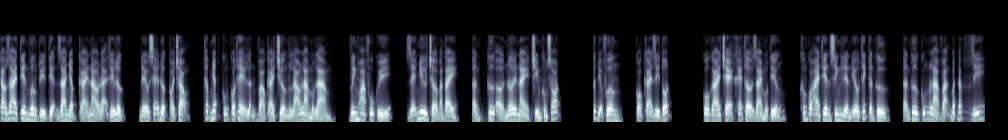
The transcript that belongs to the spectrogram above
Cao giai tiên vương tùy tiện gia nhập cái nào đại thế lực, đều sẽ được coi trọng, thấp nhất cũng có thể lẫn vào cái trưởng lão làm một làm, vinh hoa phú quý, dễ như trở bàn tay, ẩn cư ở nơi này chim không sót. Cất địa phương, có cái gì tốt? Cô gái trẻ khẽ thở dài một tiếng, không có ai thiên sinh liền yêu thích ẩn cư, ẩn cư cũng là vạn bất đắc dĩ,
